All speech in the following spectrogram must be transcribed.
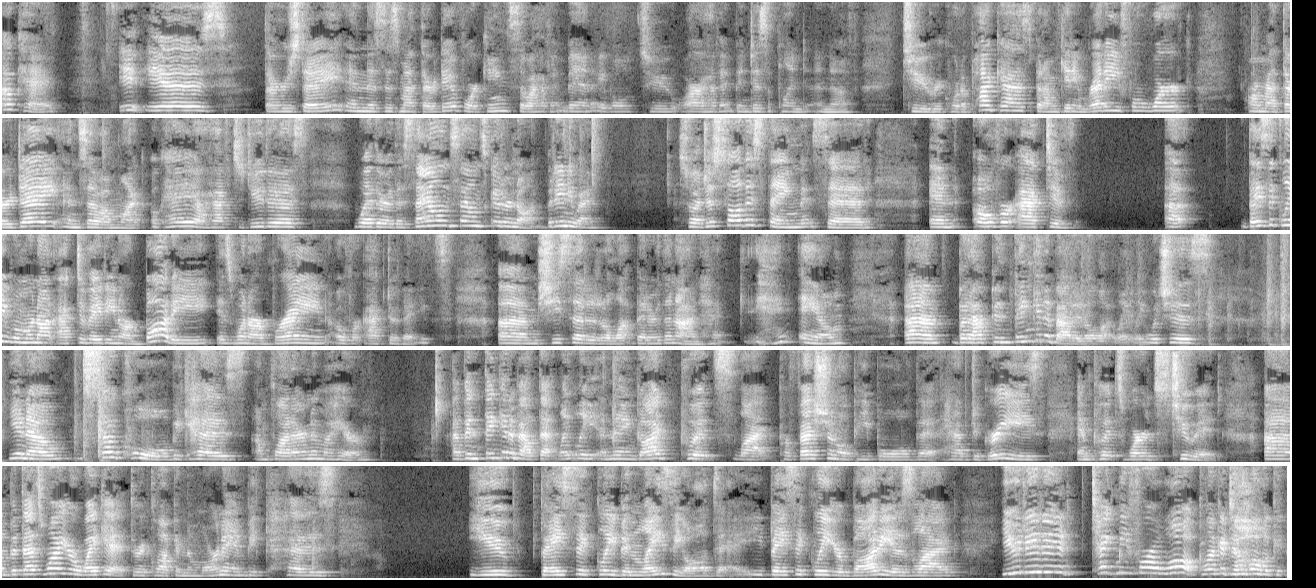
Okay. It is Thursday, and this is my third day of working, so I haven't been able to, or I haven't been disciplined enough to record a podcast, but I'm getting ready for work on my third day, and so I'm like, okay, I have to do this, whether the sound sounds good or not. But anyway, so I just saw this thing that said an overactive, uh, basically, when we're not activating our body, is when our brain overactivates. Um, she said it a lot better than I am. Um, but I've been thinking about it a lot lately, which is, you know, so cool because I'm flat ironing my hair. I've been thinking about that lately, and then God puts like professional people that have degrees and puts words to it. Um, but that's why you're awake at three o'clock in the morning because you've basically been lazy all day. Basically, your body is like, you didn't take me for a walk like a dog.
